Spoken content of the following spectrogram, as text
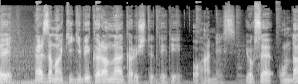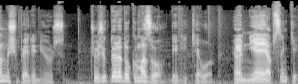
Evet, her zamanki gibi karanlığa karıştı dedi Ohannes. Yoksa ondan mı şüpheleniyorsun? Çocuklara dokunmaz o dedi Kevork. Hem niye yapsın ki?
